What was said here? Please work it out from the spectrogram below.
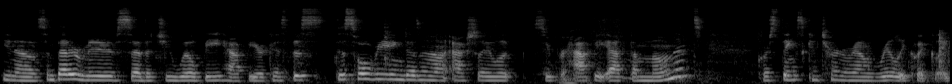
you know, some better moves so that you will be happier because this, this whole reading doesn't actually look super happy at the moment. Of course, things can turn around really quickly.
